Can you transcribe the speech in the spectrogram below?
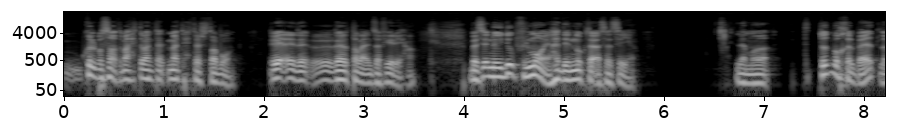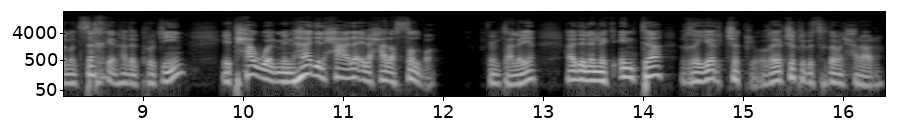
بكل بساطة ما ما تحتاج صابون. غير طبعا إذا في ريحة. بس إنه يدوب في الموية هذه النقطة الاساسيه لما تطبخ البيض لما تسخن هذا البروتين يتحول من هذه الحالة إلى حالة صلبه فهمت علي؟ هذا لأنك أنت غيرت شكله، غيرت شكله باستخدام الحرارة،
